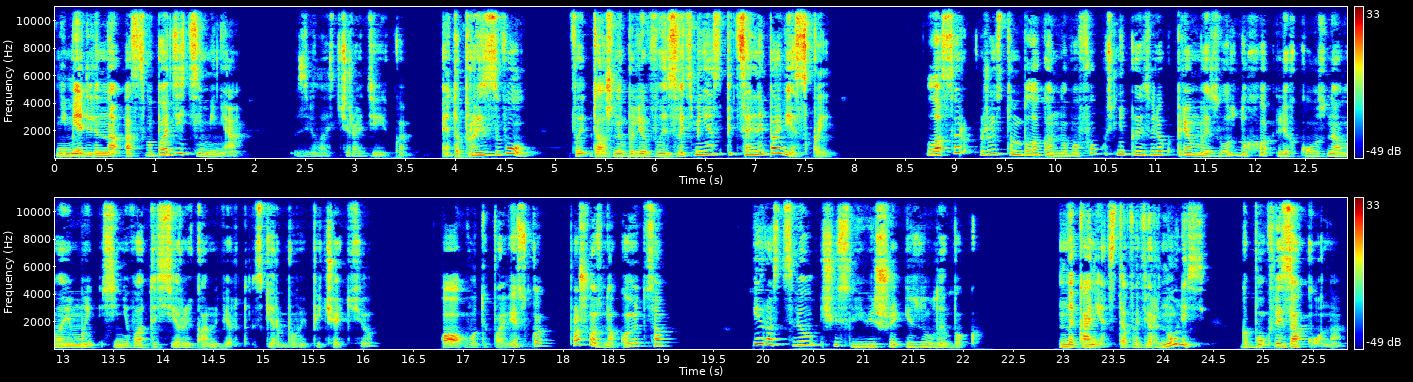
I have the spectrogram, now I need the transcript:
«Немедленно освободите меня!» – взвелась чародейка. «Это произвол! Вы должны были вызвать меня специальной повесткой!» Лассар жестом благонного фокусника извлек прямо из воздуха легко узнаваемый синевато-серый конверт с гербовой печатью. «А вот и повестка. Прошу ознакомиться» и расцвел счастливейший из улыбок. «Наконец-то вы вернулись к букве закона!»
